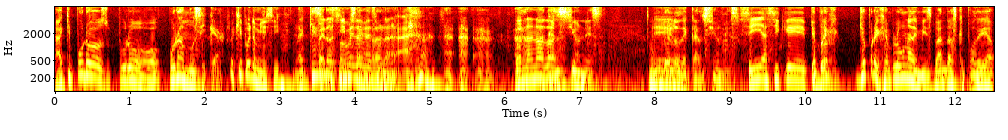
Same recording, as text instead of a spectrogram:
Aquí puros, puro, pura música. Aquí pura music. Aquí Pero sí me debes una. Bueno, no, dos. canciones. Un Eh, duelo de canciones. Sí, así que. Yo por, ej- yo, por ejemplo, una de mis bandas que podría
